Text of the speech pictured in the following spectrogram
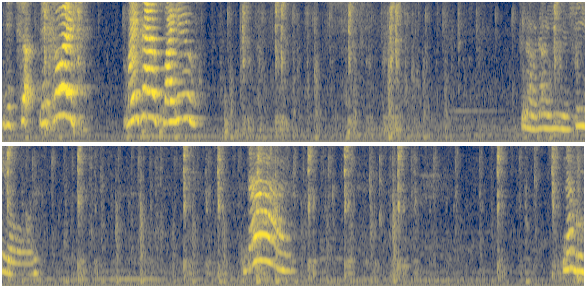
This, uh, this one. Minecraft, by you. No, don't use your shield. No.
